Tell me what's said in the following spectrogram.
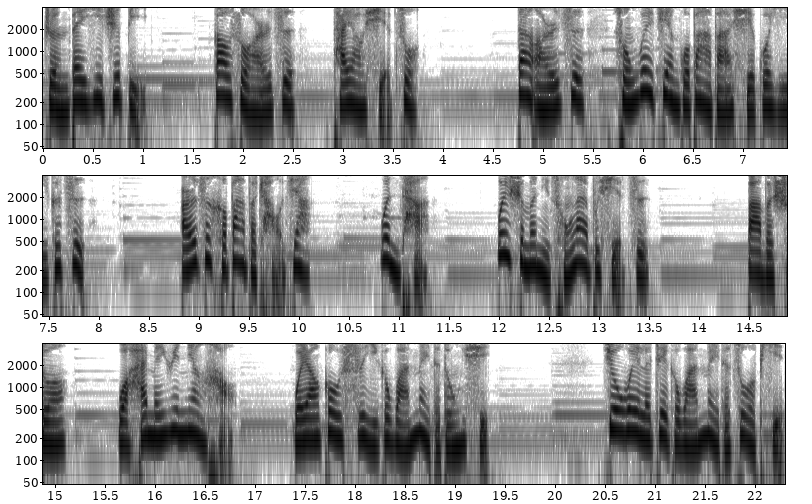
准备一支笔。告诉儿子，他要写作，但儿子从未见过爸爸写过一个字。儿子和爸爸吵架，问他：“为什么你从来不写字？”爸爸说：“我还没酝酿好，我要构思一个完美的东西。”就为了这个完美的作品，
